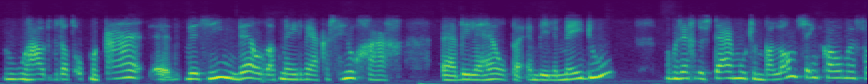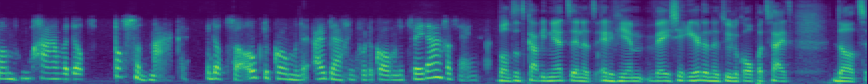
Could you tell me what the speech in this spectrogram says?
hoe houden we dat op elkaar. we zien wel dat medewerkers heel graag willen helpen en willen meedoen. We zeggen dus daar moet een balans in komen van hoe gaan we dat passend maken. En dat zal ook de komende uitdaging voor de komende twee dagen zijn. Want het kabinet en het RIVM wezen eerder natuurlijk op het feit dat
